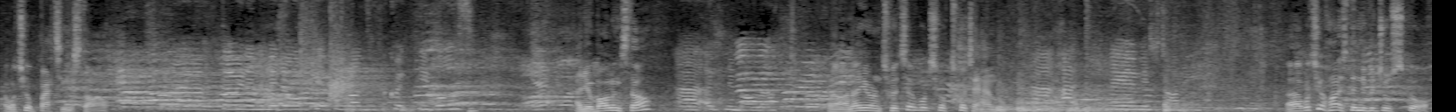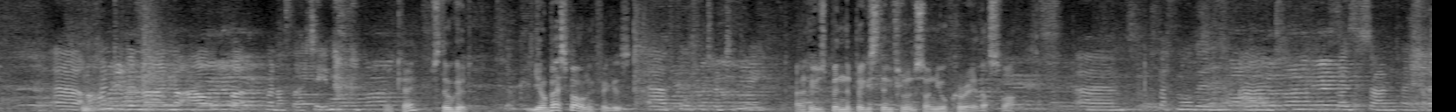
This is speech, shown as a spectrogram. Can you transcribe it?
And what's your batting style? Uh, going in the middle, hit runs for quick few balls. Yeah. And your bowling style? Uh, opening bowler. Uh, I know you're on Twitter. What's your Twitter handle? Uh, at Naomi Dattani. Uh, what's your highest individual score? Uh, 109 not out, but when I was 13. Okay, still good. Your best bowling figures? uh, 4 for 23. And who's been the biggest influence on your career thus far? Um, Beth Morgan and those surrounding players like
